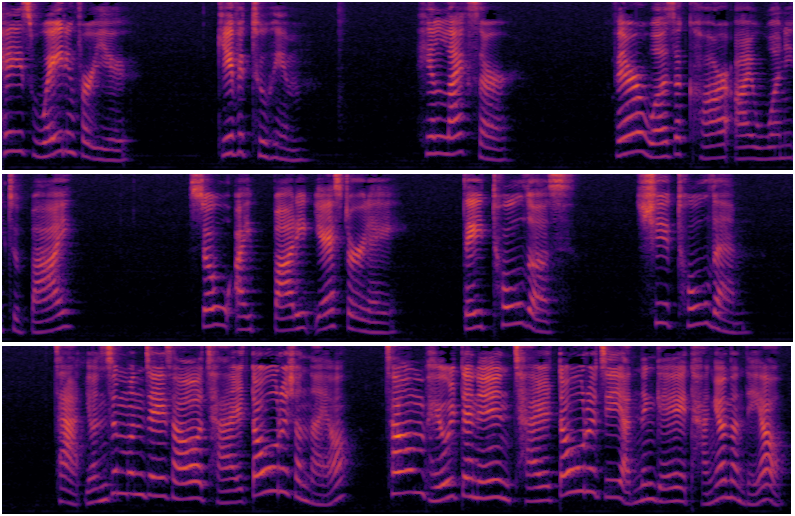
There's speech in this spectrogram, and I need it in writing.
He's waiting for you. Give it to him. He likes her. There was a car I wanted to buy, so I bought it yesterday. They told us. She told them. 자, 연습 문제에서 잘 떠오르셨나요? 처음 배울 때는 잘 떠오르지 않는 게 당연한데요.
